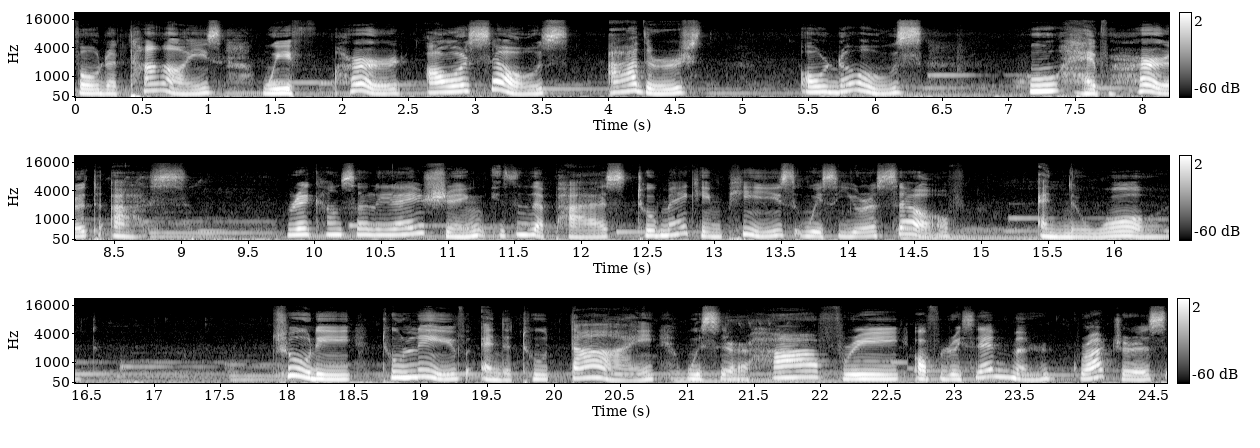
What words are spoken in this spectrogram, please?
for the times we've hurt ourselves, others, or those who have hurt us. Reconciliation is the path to making peace with yourself and the world. Truly, to live and to die with a heart free of resentment, grudges,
